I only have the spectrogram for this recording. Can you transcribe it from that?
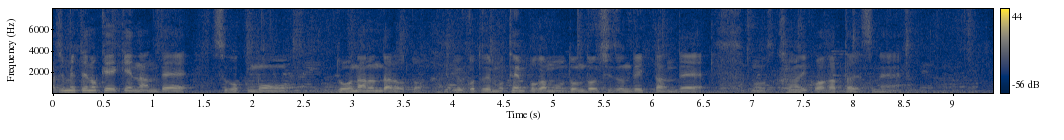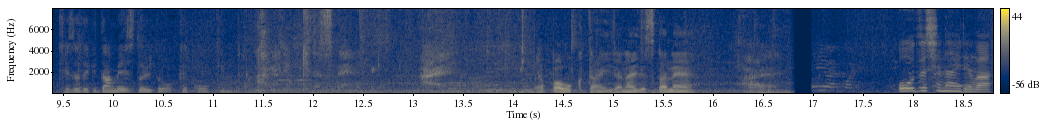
初めての経験なんですごくもうどうなるんだろうということでもう店舗がもうどんどん沈んでいったんでもうかなり怖かったですね。経済的ダメージというと結構大きいかなり大きいですね、はい、やっぱ億単位じゃないですかね。はい。大洲市内では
